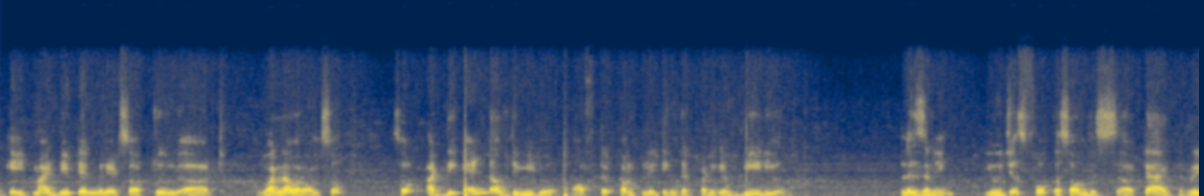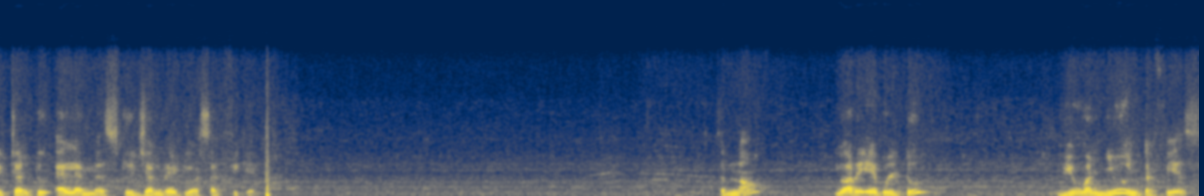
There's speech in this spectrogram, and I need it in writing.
Okay, it might be 10 minutes or two, uh, one hour also. So at the end of the video, after completing that particular video listening, you just focus on this uh, tag return to LMS to generate your certificate. So now you are able to view a new interface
